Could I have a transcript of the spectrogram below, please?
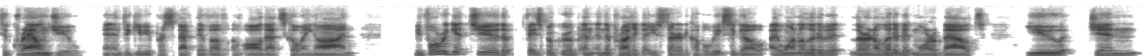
to ground you and to give you perspective of, of all that's going on. Before we get to the Facebook group and, and the project that you started a couple weeks ago, I want a little bit learn a little bit more about you, Jin,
